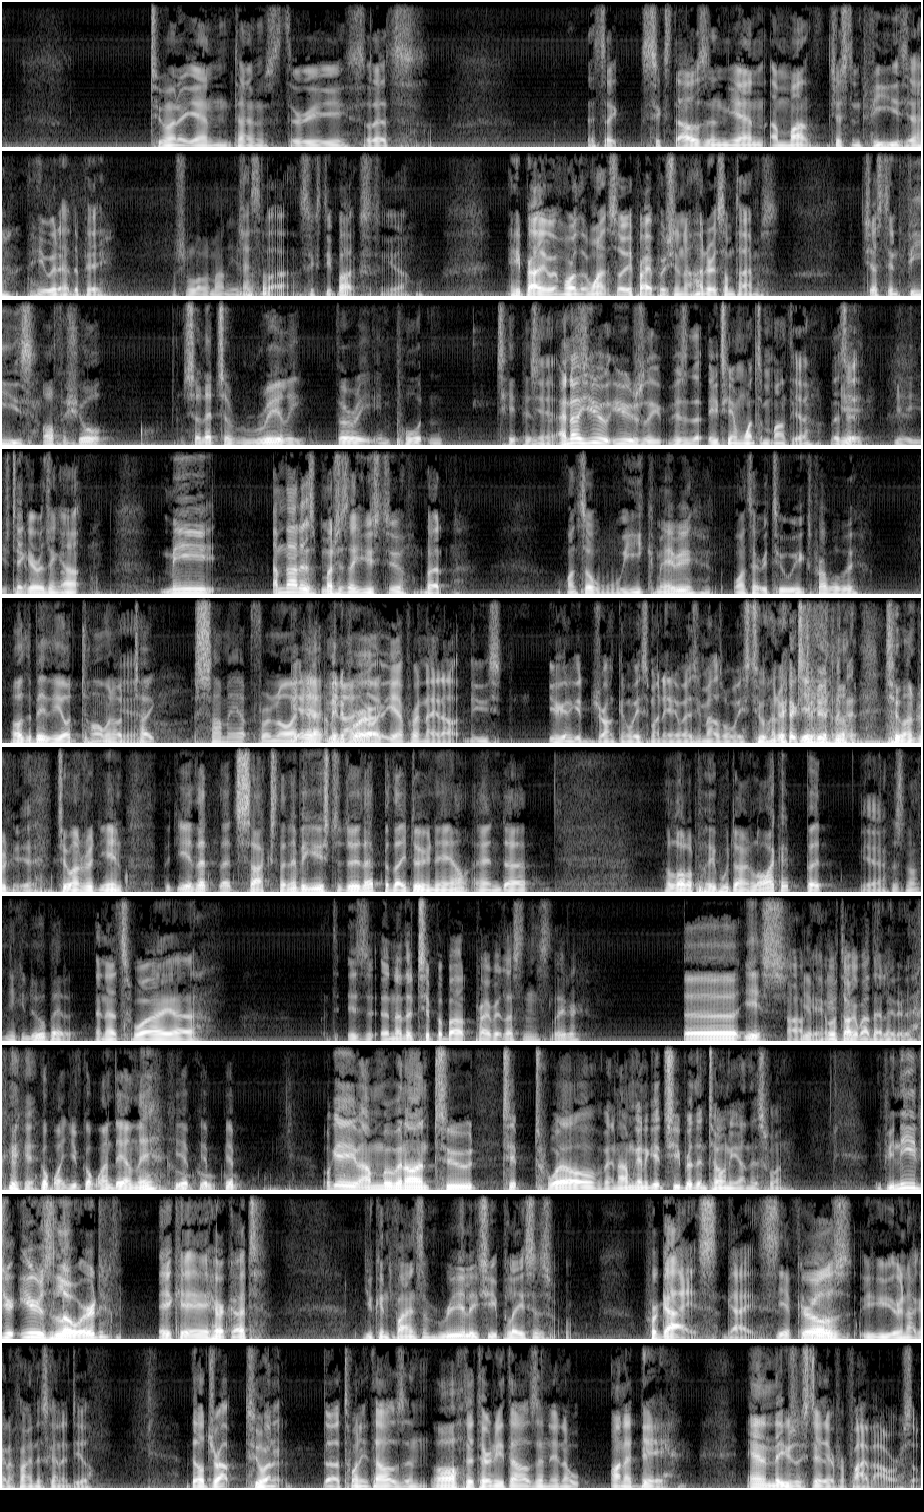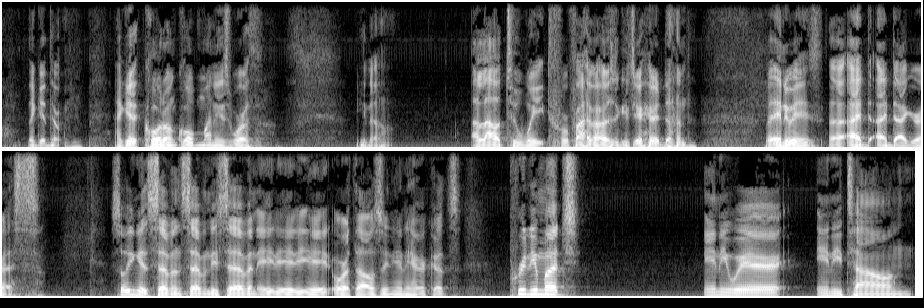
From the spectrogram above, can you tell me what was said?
200 yen times three, so that's that's like 6,000 yen a month just in fees. Yeah, he would have had to pay. That's a lot of money, isn't That's it? a lot, 60 bucks. You know, and he probably went more than once, so he's probably pushing 100 sometimes, just in fees. Oh, for sure. So that's a really very important tip, isn't yeah, it? I know you you usually visit the ATM once a month. Yeah, that's yeah. it. Yeah, you take everything out. month. Me, I'm not as much as I used to, but once a week, maybe once every two weeks, probably. Oh, there'd be the odd time when I'd take some out for a night yeah, out. I mean, know, we're like- yeah for a night out, you, you're gonna get drunk and waste money anyways. You might as well waste 200 extra. yeah, 200, Yeah. 200 yen. But yeah, that that sucks. They never used to do that, but they do now, and uh, a lot of people don't like it. But yeah, there's nothing you can do about it. and that's why. Uh, is it another tip about private lessons later? Uh, yes. Oh, okay, Yep, we'll yep, talk yep. about that later. Got one. You've got one down there. Cool, yep, cool, yep, yep. Okay, I'm moving on to tip 12, and I'm going to get cheaper than Tony on this one. If you need your ears lowered, aka haircut, you can find some really cheap places for guys. Guys, Yeah, for girls, you're not going to find this kind of deal. They'll drop 200, uh, 20,000 Oh. to 30,000 in a on a day, and they usually stay there for five hours. So they get their, I get quote unquote money's worth. You know, allowed to wait for five hours to get your hair done. But anyways, uh, I, I digress. So you can get seven seventy seven, eight eighty eight, or a thousand yen haircuts, pretty much anywhere, any town,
